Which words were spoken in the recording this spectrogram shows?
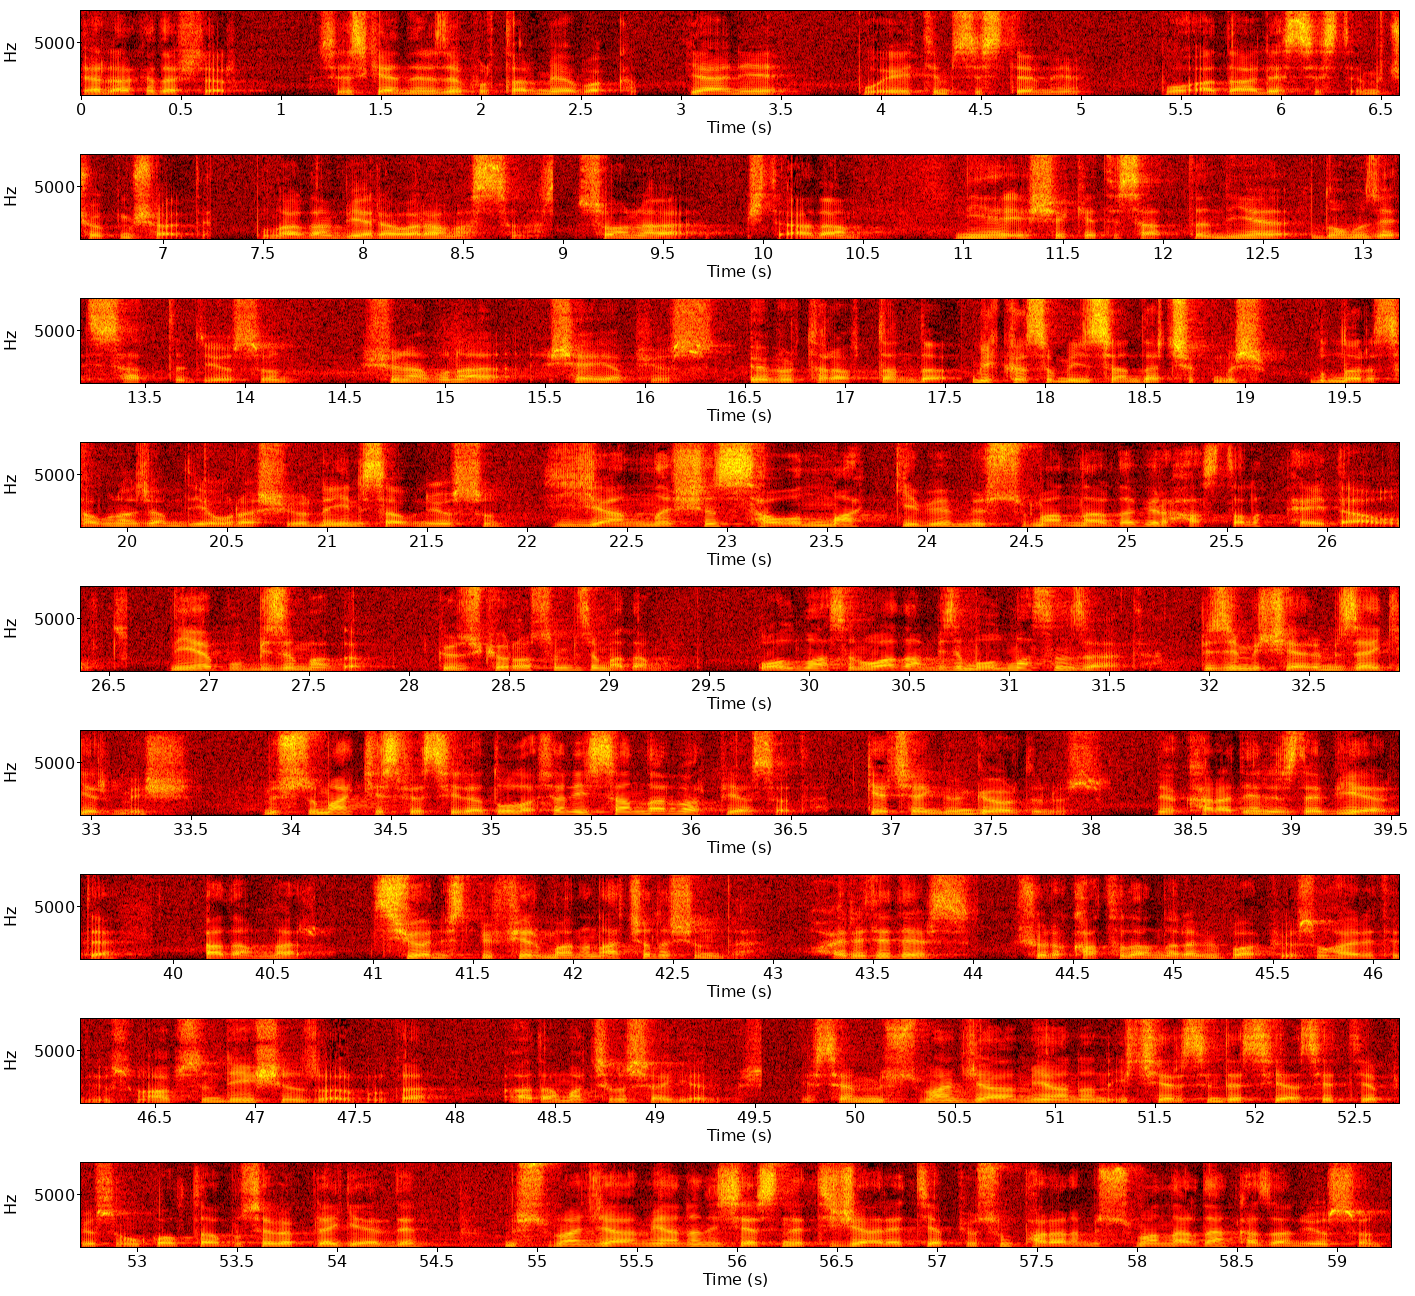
Değerli arkadaşlar, siz kendinize kurtarmaya bakın. Yani bu eğitim sistemi, bu adalet sistemi çökmüş halde. Bunlardan bir yere varamazsınız. Sonra işte adam niye eşek eti sattı, niye domuz eti sattı diyorsun. Şuna buna şey yapıyorsun. Öbür taraftan da bir kısım insan da çıkmış bunları savunacağım diye uğraşıyor. Neyini savunuyorsun? Yanlışı savunmak gibi Müslümanlarda bir hastalık peyda oldu. Niye? Bu bizim adam. Gözü olsun bizim adamın. Olmasın, o adam bizim olmasın zaten. Bizim içerimize girmiş, Müslüman kisvesiyle dolaşan insanlar var piyasada. Geçen gün gördünüz, ne Karadeniz'de bir yerde adamlar Siyonist bir firmanın açılışında. Hayret edersin. Şöyle katılanlara bir bakıyorsun, hayret ediyorsun. Abi sizin ne işiniz var burada? Adam açılışa gelmiş. E sen Müslüman camianın içerisinde siyaset yapıyorsun. O koltuğa bu sebeple geldin. Müslüman camianın içerisinde ticaret yapıyorsun. Paranı Müslümanlardan kazanıyorsun.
